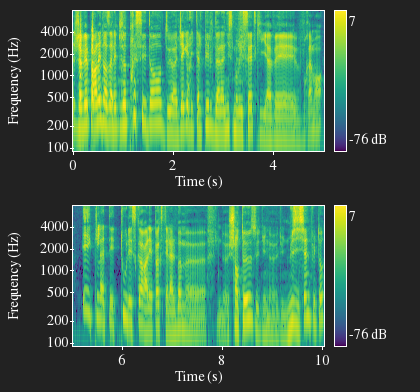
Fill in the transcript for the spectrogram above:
j'avais parlé dans un épisode précédent de euh, Jagged Little Pill d'Alanis Morissette qui avait vraiment éclaté tous les scores à l'époque. C'était l'album euh, d'une chanteuse, d'une musicienne plutôt,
